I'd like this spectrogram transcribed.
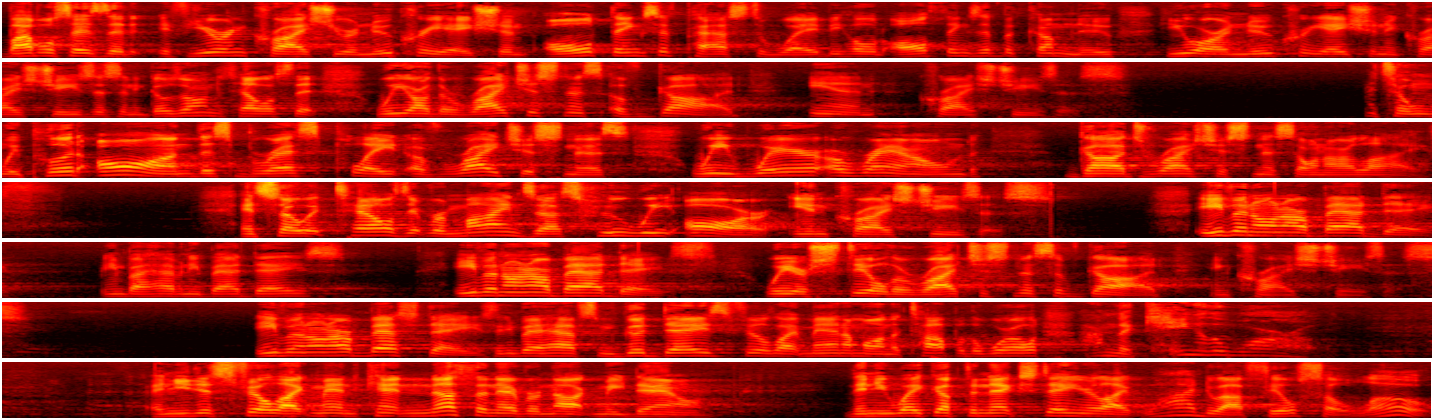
Bible says that if you're in Christ, you're a new creation. Old things have passed away. Behold, all things have become new. You are a new creation in Christ Jesus. And it goes on to tell us that we are the righteousness of God in Christ Jesus. And so when we put on this breastplate of righteousness, we wear around God's righteousness on our life. And so it tells, it reminds us who we are in Christ Jesus. Even on our bad day. Anybody have any bad days? Even on our bad days, we are still the righteousness of God in Christ Jesus. Even on our best days, anybody have some good days? Feel like, man, I'm on the top of the world. I'm the king of the world. And you just feel like, man, can't nothing ever knock me down. Then you wake up the next day and you're like, why do I feel so low?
